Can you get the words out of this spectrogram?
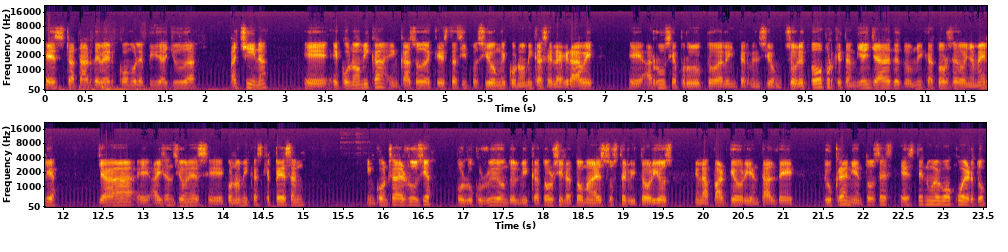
es tratar de ver cómo le pide ayuda a China eh, económica en caso de que esta situación económica se le agrave eh, a Rusia producto de la intervención. Sobre todo porque también ya desde 2014, doña Amelia, ya hay sanciones económicas que pesan en contra de Rusia por lo ocurrido en 2014 y la toma de estos territorios en la parte oriental de Ucrania. Entonces, este nuevo acuerdo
